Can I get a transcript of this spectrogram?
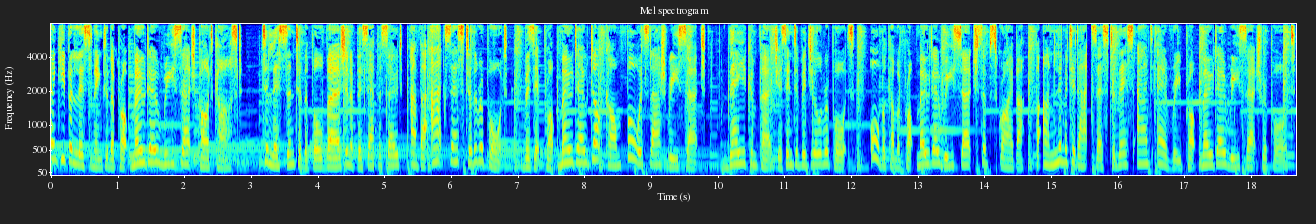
Thank you for listening to the Propmodo Research Podcast. To listen to the full version of this episode and for access to the report, visit propmodo.com forward slash research. There you can purchase individual reports or become a Propmodo Research subscriber for unlimited access to this and every Propmodo Research report.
